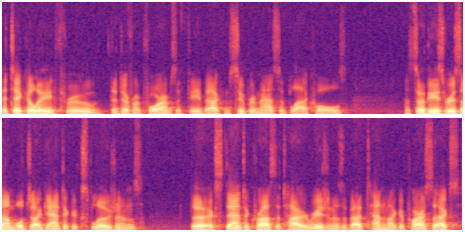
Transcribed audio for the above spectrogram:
particularly through the different forms of feedback from supermassive black holes. And so these resemble gigantic explosions. The extent across the entire region is about 10 megaparsecs.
